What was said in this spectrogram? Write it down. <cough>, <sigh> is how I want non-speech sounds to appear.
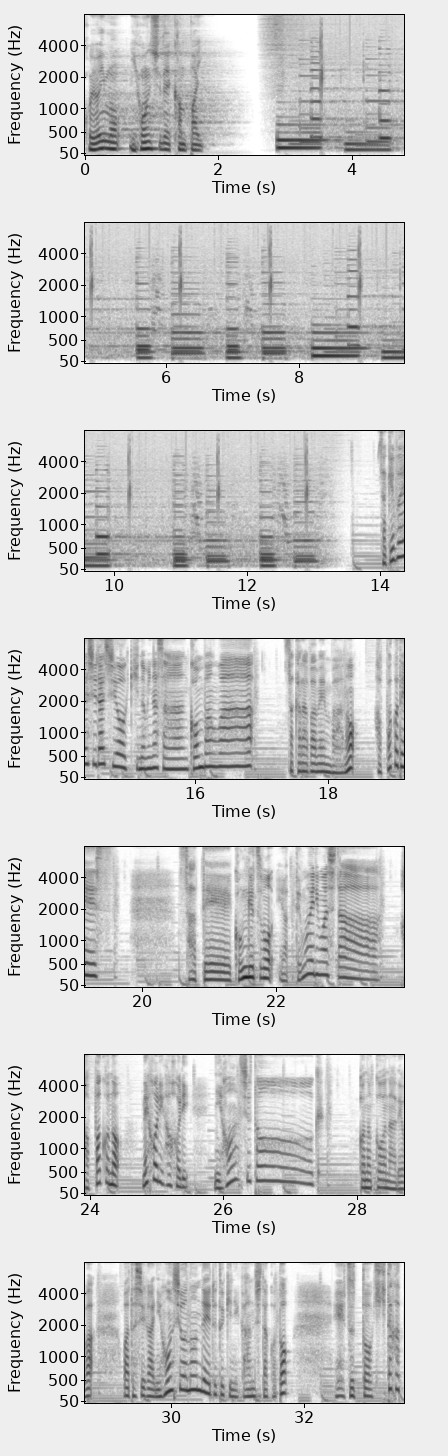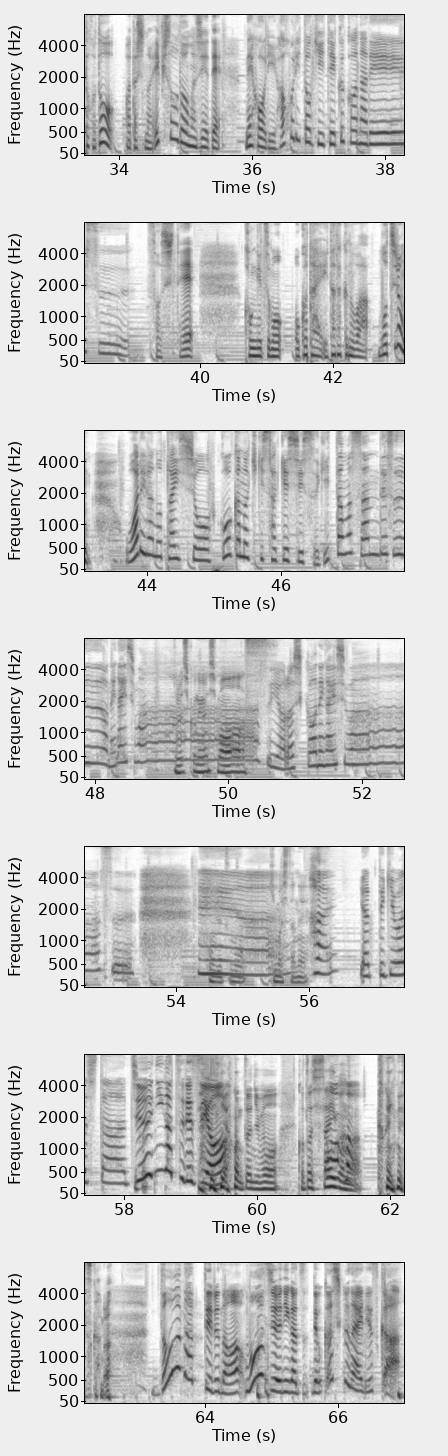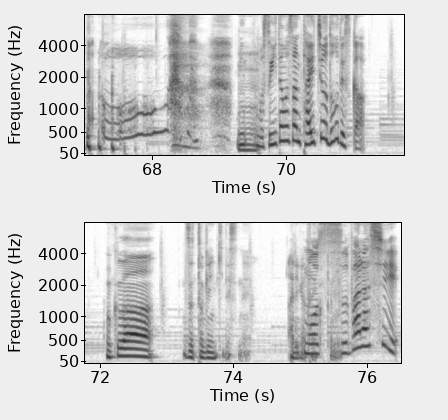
今宵も日本酒で乾杯。林ラジオをお聞きの皆さんこんばんは。さからばメンバーのはっぱこです。さて今月もやってまいりました。はっぱこの根掘り葉掘り日本酒トーク。このコーナーでは私が日本酒を飲んでいる時に感じたこと、えーずっと聞きたかったことを私のエピソードを交えて根掘り葉掘りと聞いていくコーナーです。そして今月もお答えいただくのはもちろん我らの大将福岡の聞き酒師杉玉さんです。お願いします。よろしくお願いします。よろしくお願いします。今今月も来ましたね。はいやってきました。<laughs> 12月ですよ。本当にもう今年最後の回ですから。どうなってるの？もう12月。っておかしくないですか？<laughs> おー。みねもう杉玉さん体調どうですか？僕はずっと元気ですね。ありがもう素晴らしい。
